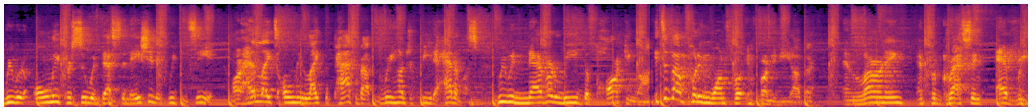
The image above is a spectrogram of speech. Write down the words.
we would only pursue a destination if we could see it. Our headlights only light the path about 300 feet ahead of us. We would never leave the parking lot. It's about putting one foot in front of the other and learning and progressing every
